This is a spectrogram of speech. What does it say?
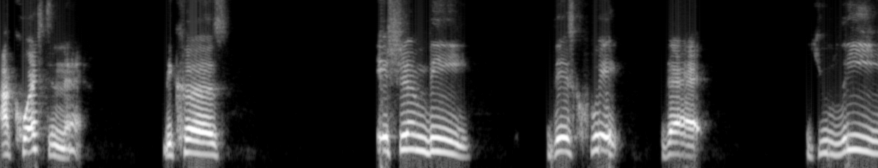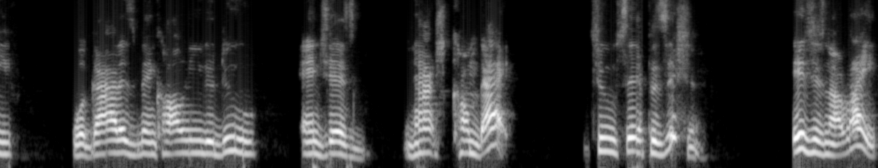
I question that. because it shouldn't be this quick that you leave what God has been calling you to do and just not come back to said position. It's just not right.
